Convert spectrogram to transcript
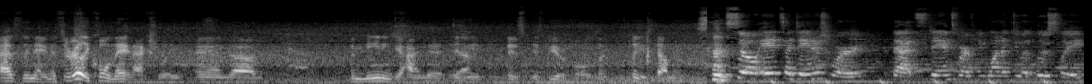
as the name? It's a really cool name actually, and um, the meaning behind it is, Yeah. is, is beautiful. But please tell me. So it's a Danish word that stands for, if you want to do it loosely,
